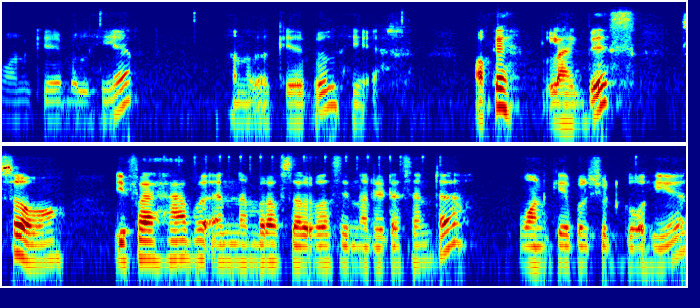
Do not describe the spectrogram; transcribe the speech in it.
one cable here another cable here. Okay like this. So if i have a n number of servers in a data center one cable should go here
